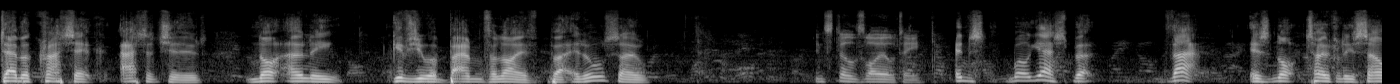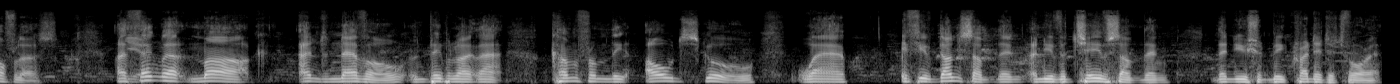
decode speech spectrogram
democratic attitude not only gives you a ban for life, but it also Instills loyalty. Inst- well, yes, but that is not totally selfless. I Yeah. think that Mark and Neville and people like that come from the old school where if you've done something and you've achieved something, then you should be credited for it.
